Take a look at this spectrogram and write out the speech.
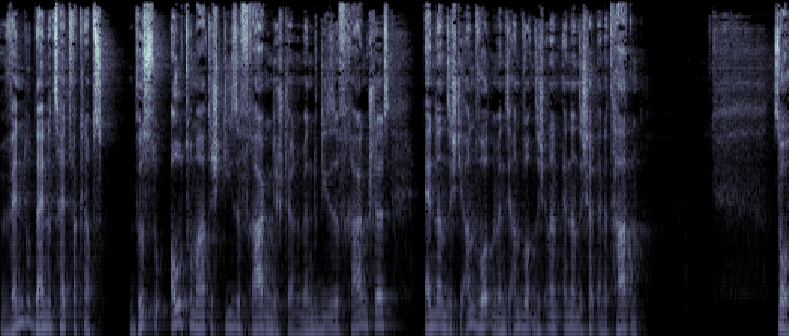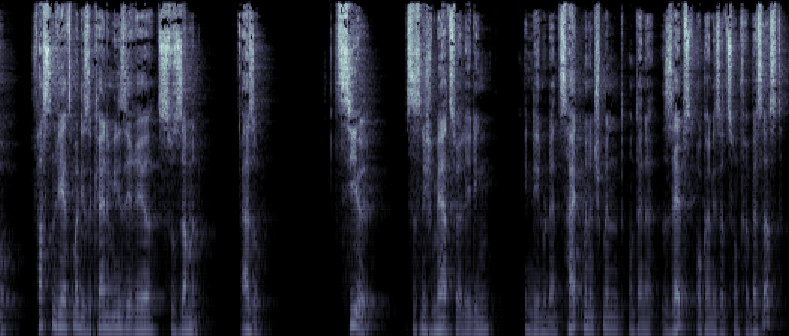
Wenn du deine Zeit verknappst, wirst du automatisch diese Fragen dir stellen. Und wenn du diese Fragen stellst, ändern sich die Antworten. Wenn sie Antworten sich ändern, ändern sich halt deine Taten. So, fassen wir jetzt mal diese kleine Miniserie zusammen. Also, Ziel ist es nicht mehr zu erledigen, indem du dein Zeitmanagement und deine Selbstorganisation verbesserst.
